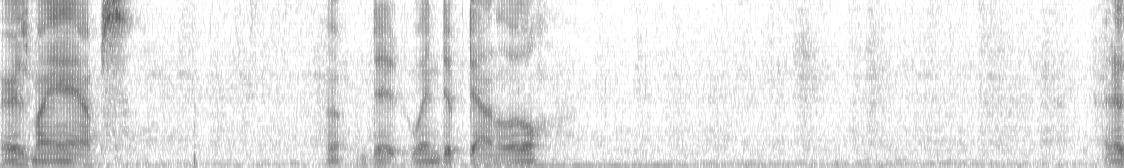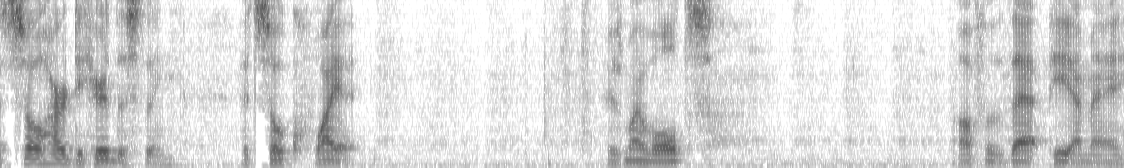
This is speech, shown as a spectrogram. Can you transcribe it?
There's my amps. Oh, wind dipped down a little. And it's so hard to hear this thing. It's so quiet. Here's my volts off of that PMA.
